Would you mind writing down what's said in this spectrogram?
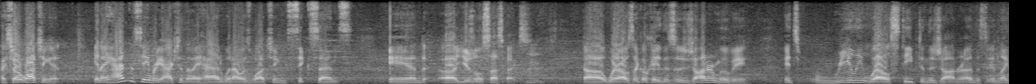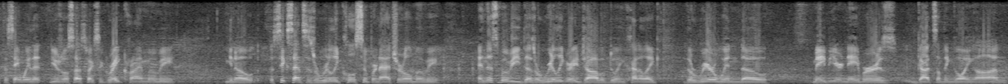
I start watching it, and I had the same reaction that I had when I was watching Sixth Sense and uh, Usual Suspects uh, where I was like, okay, this is a genre movie. It's really well steeped in the genre, in like the same way that Usual Suspects, a great crime movie. you know, Sixth Sense is a really cool supernatural movie, and this movie does a really great job of doing kind of like the rear window. Maybe your neighbor has got something going on,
